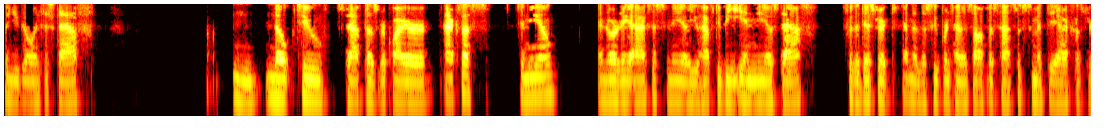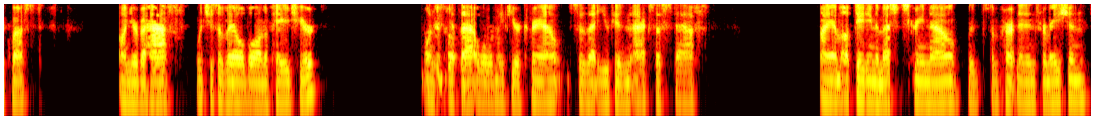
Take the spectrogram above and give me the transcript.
when you go into staff. Note two, staff does require access to NEO. In order to get access to NEO, you have to be in NEO staff for the district, and then the superintendent's office has to submit the access request on your behalf, which is available on the page here. Once you get that, we'll make your account so that you can access staff. I am updating the message screen now with some pertinent information.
